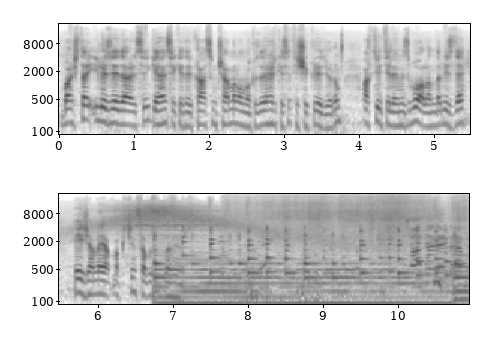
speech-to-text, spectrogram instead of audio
başta İl Özel İdaresi Genel Sekreteri Kasım Çarman olmak üzere herkese teşekkür ediyorum. Aktivitelerimizi bu alanda biz de heyecanla yapmak için sabırsızlanıyoruz. Ülkeyi de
